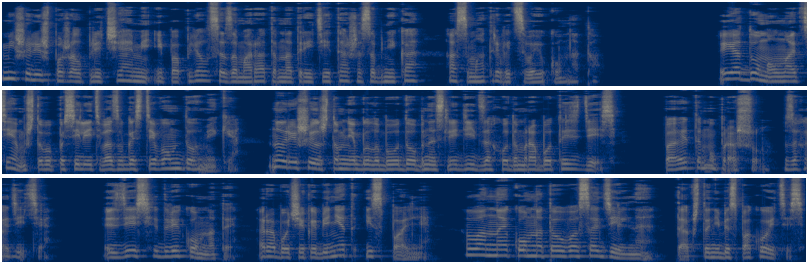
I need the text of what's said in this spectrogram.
Миша лишь пожал плечами и поплелся за Маратом на третий этаж особняка осматривать свою комнату. «Я думал над тем, чтобы поселить вас в гостевом домике, но решил, что мне было бы удобно следить за ходом работы здесь, Поэтому прошу, заходите. Здесь две комнаты, рабочий кабинет и спальня. Ванная комната у вас отдельная, так что не беспокойтесь.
